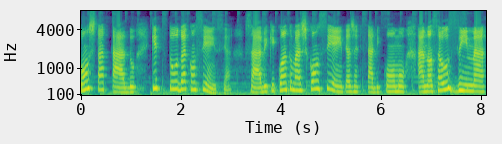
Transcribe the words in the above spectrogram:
constatado que tudo é consciência, sabe? Que quanto mais consciente a gente tá de como a nossa usina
